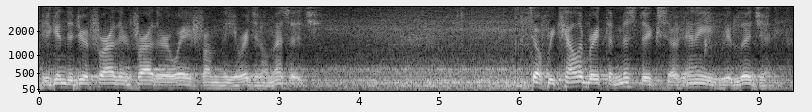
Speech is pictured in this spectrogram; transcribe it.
begin to drift farther and farther away from the original message. So, if we calibrate the mystics of any religion,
